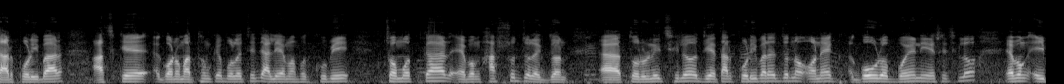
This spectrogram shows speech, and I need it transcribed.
তার পরিবার আজকে গণমাধ্যমকে বলেছে যে আলিয়া মাহমুদ খুবই চমৎকার এবং হাস্যজ্জ্বল একজন তরুণী ছিল যে তার পরিবারের জন্য অনেক গৌরব বয়ে নিয়ে এসেছিল এবং এই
